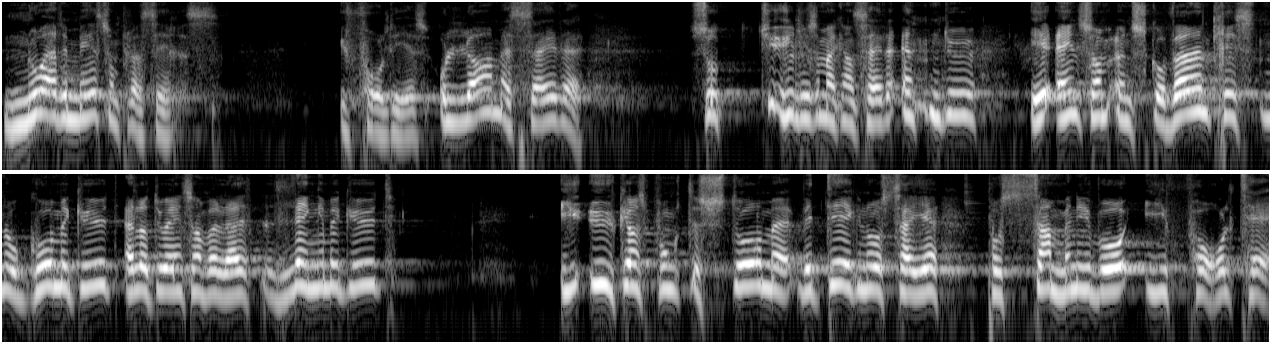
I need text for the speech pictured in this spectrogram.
Nå er det vi som plasseres i forhold til Jesus. Og la meg si det så tydelig som jeg kan si det. Enten du er en som ønsker å være en kristen og gå med Gud, eller du er en som har vært lenge med Gud. I utgangspunktet står vi ved det jeg nå sier, på samme nivå i forhold til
